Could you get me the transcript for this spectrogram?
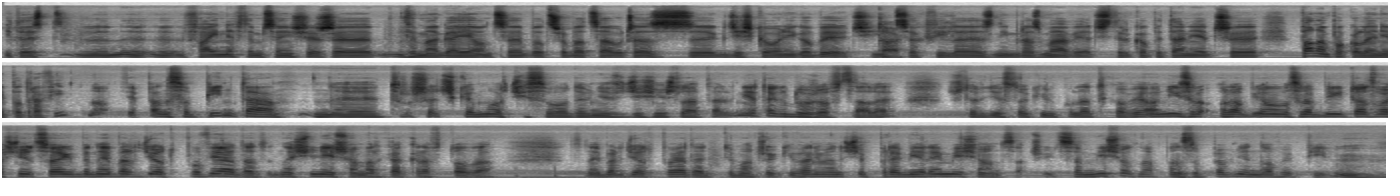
I to jest y, y, fajne w tym sensie, że wymagające, bo trzeba cały czas y, gdzieś koło niego być i tak. co chwilę z nim rozmawiać. Tylko pytanie, czy pana pokolenie potrafi? No, wie pan, Sopinta troszeczkę młodsi są ode mnie z 10 lat, ale nie tak dużo wcale, 40-kilkulatkowie. Oni zro robią, zrobili to właśnie, co jakby najbardziej odpowiada, najsilniejsza marka kraftowa, co najbardziej odpowiada tym oczekiwaniom, mianowicie premierem miesiąca, czyli co miesiąc ma pan zupełnie nowe piwo. Mhm.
